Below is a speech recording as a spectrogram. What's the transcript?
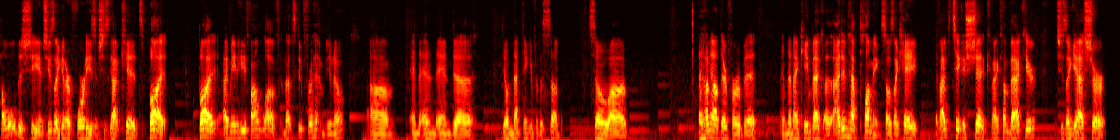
how old is she?" And she's like in her forties, and she's got kids. But but I mean, he found love, and that's good for him, you know. Um, and and and uh, yo, Nep, thank you for the sub. So uh, I hung out there for a bit and then I came back. Uh, I didn't have plumbing, so I was like, "Hey, if I have to take a shit, can I come back here?" And she's like, "Yeah, sure."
